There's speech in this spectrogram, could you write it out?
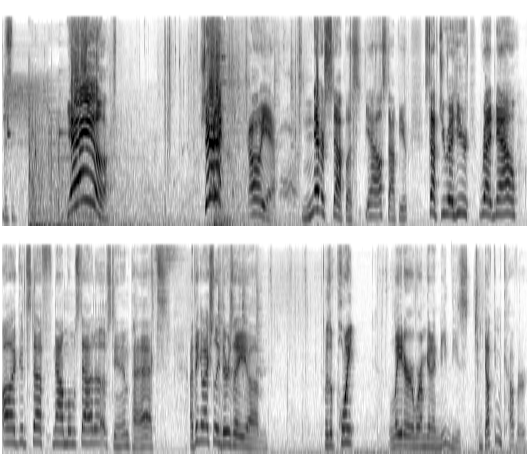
Just... Yeah! Shoot it! Oh, yeah. Never stop us. Yeah, I'll stop you. Stopped you right here, right now. All that good stuff. Now I'm almost out of stim packs. I think I'm actually, there's a, um, there's a point later where I'm gonna need these to duck and cover.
